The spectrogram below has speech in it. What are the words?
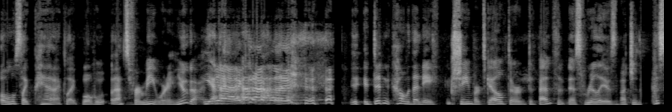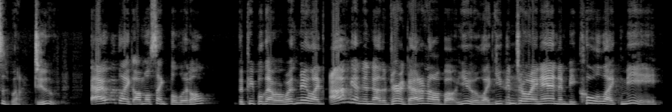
almost like panic. Like, well, who- that's for me. What are you guys? Yeah, exactly. it, it didn't come with any shame or guilt or defensiveness, really, as much as this is what I do. I would like almost like belittle the people that were with me. Like, I'm getting another drink. I don't know about you. Like, you can join in and be cool like me.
